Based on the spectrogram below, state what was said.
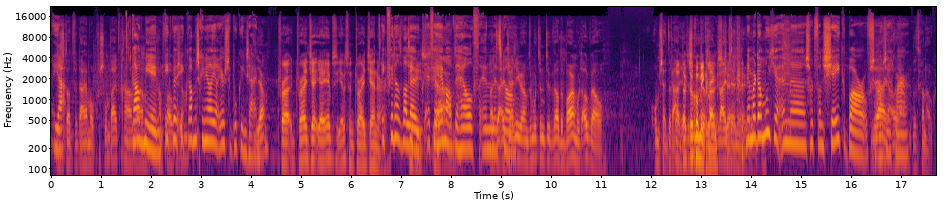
Ja, Dus dat we daar helemaal op gezondheid gaan count eh, me in. Ik, ben, ik kan misschien wel jouw eerste boeking zijn. Ja, Dry, dry, Jan- ja, jij bent, jij bent zo'n dry Jenner. Ik vind dat wel Typisch. leuk. Even Ja. helemaal op de health en maar let's dry go. January, want we moeten natuurlijk wel, de bar moet ook wel omzet draaien. Ja, dat- Dus kom ik langs, Nee, maar dan moet je een eh, soort van shake bar of zo, zeg oh maar. ja, dat kan ook.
